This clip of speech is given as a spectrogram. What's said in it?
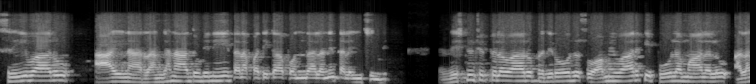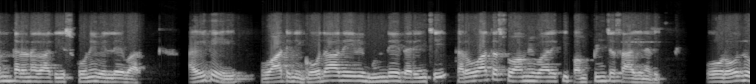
శ్రీవారు ఆయన రంగనాథుడిని తన పతిగా పొందాలని తలించింది. విష్ణు చిత్తుల వారు ప్రతిరోజు స్వామివారికి పూలమాలలు అలంకరణగా తీసుకొని వెళ్ళేవారు. అయితే వాటిని గోదాదేవి ముందే ధరించి తరువాత స్వామివారికి పంపించసాగినది. ఓ రోజు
